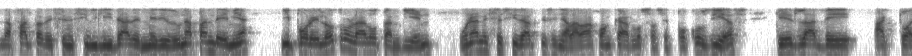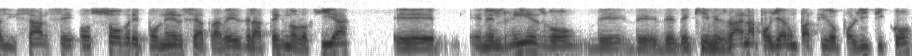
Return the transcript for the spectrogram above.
la falta de sensibilidad en medio de una pandemia y, por el otro lado, también una necesidad que señalaba Juan Carlos hace pocos días, que es la de actualizarse o sobreponerse a través de la tecnología eh, en el riesgo de, quienes van a apoyar un partido político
